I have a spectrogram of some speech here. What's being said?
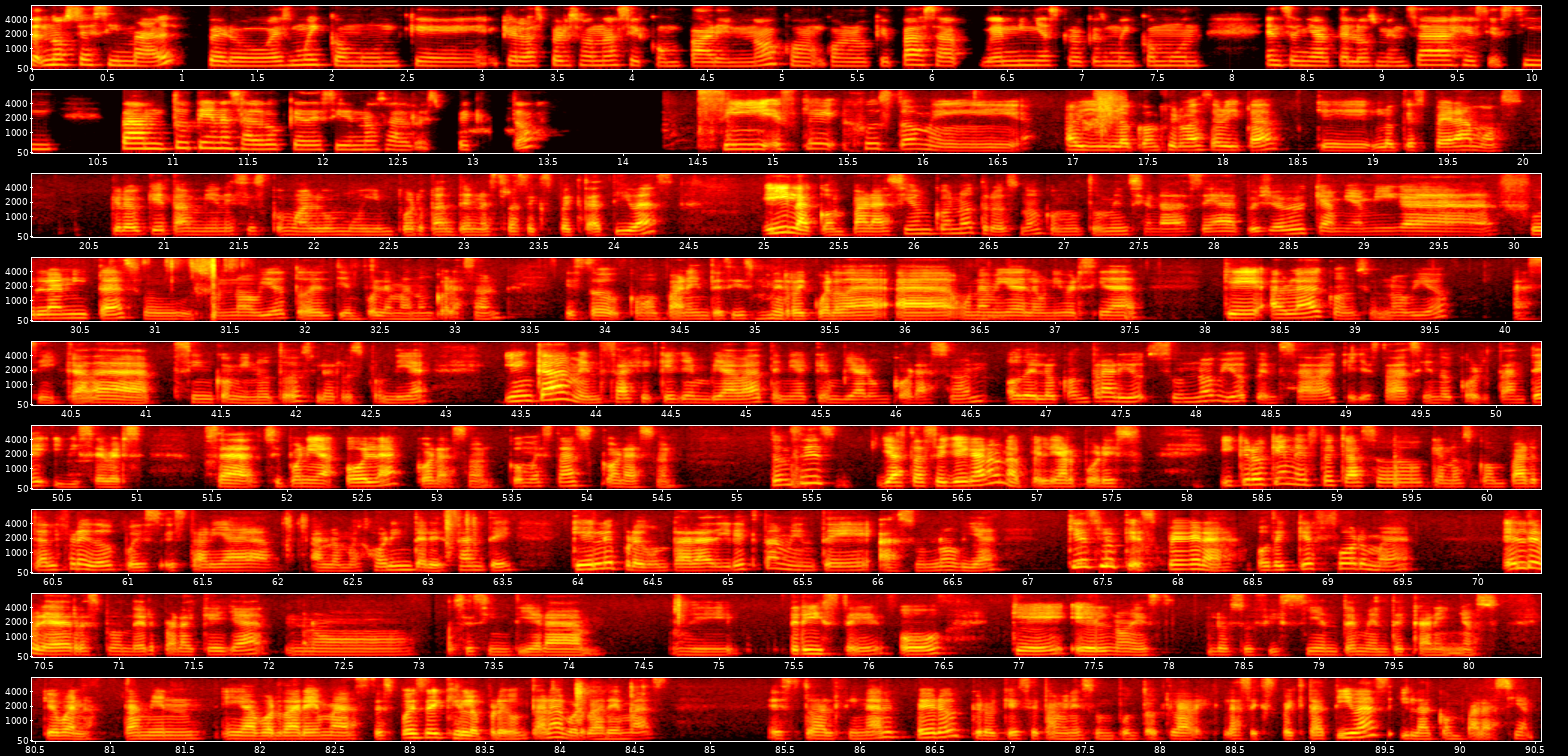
no sé si mal, pero es muy común que, que las personas se comparen, ¿no? Con, con lo que pasa. En niñas creo que es muy común enseñarte los mensajes y así Pam, ¿tú tienes algo que decirnos al respecto? Sí, es que justo me, y lo confirmas ahorita, que lo que esperamos, creo que también eso es como algo muy importante nuestras expectativas y la comparación con otros, ¿no? Como tú mencionabas, de, ah, pues yo veo que a mi amiga fulanita, su, su novio, todo el tiempo le manda un corazón. Esto como paréntesis me recuerda a una amiga de la universidad que hablaba con su novio así cada cinco minutos le respondía y en cada mensaje que ella enviaba tenía que enviar un corazón o de lo contrario su novio pensaba que ella estaba siendo cortante y viceversa. O sea, si ponía hola, corazón, ¿cómo estás, corazón? Entonces, y hasta se llegaron a pelear por eso. Y creo que en este caso que nos comparte Alfredo, pues estaría a lo mejor interesante que le preguntara directamente a su novia qué es lo que espera o de qué forma él debería de responder para que ella no se sintiera eh, triste o que él no es lo suficientemente cariñoso. Que bueno, también eh, abordaré más, después de que lo preguntara, abordaré más esto al final, pero creo que ese también es un punto clave, las expectativas y la comparación.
